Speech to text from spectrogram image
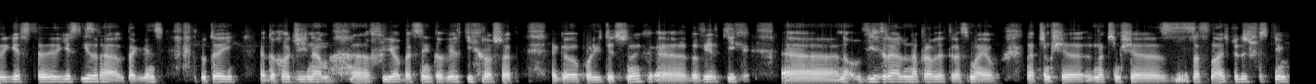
jest, jest Izrael. Tak więc tutaj dochodzi nam w chwili obecnej do wielkich geopolitycznych, e, do wielkich, e, no w Izraelu naprawdę teraz mają nad czym się, nad czym się zastanawiać. Przede wszystkim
